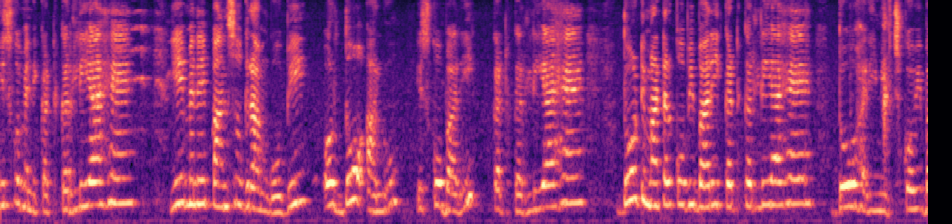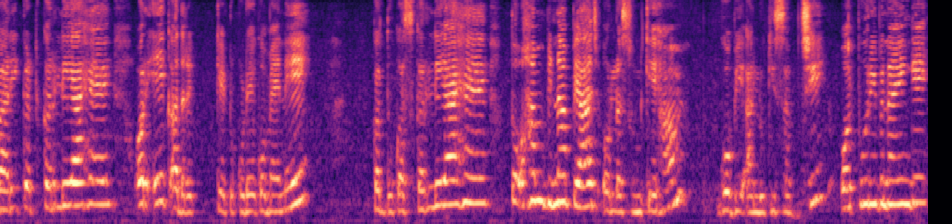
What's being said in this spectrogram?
इसको मैंने कट कर लिया है। ये मैंने 500 ग्राम गोभी और दो आलू इसको बारीक कट कर लिया है। दो टमाटर को भी बारीक कट कर लिया है, दो हरी मिर्च को भी बारीक कट कर लिया है और एक अदरक के टुकड़े को मैंने कद्दूकस कर लिया है। तो हम बिना प्याज और लहसुन के हम गोभी, आलू की सब्ज़ी और पूरी बनाएँगे।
